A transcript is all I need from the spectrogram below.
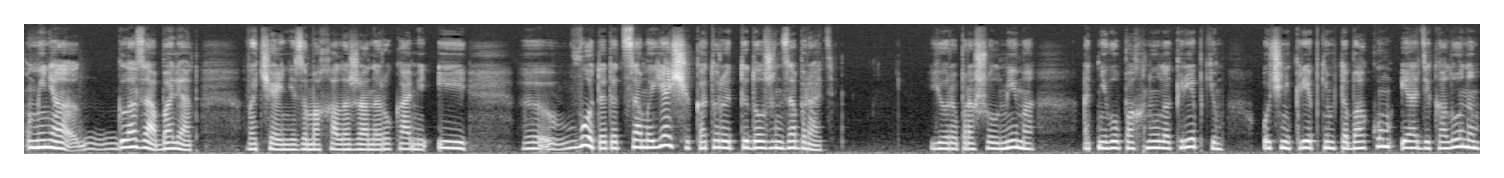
у меня глаза болят», — в отчаянии замахала Жанна руками. «И вот этот самый ящик, который ты должен забрать». Юра прошел мимо, от него пахнуло крепким, очень крепким табаком и одеколоном,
